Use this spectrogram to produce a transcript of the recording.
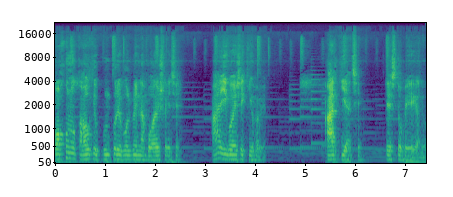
কখনো কাউকে ভুল করে বলবেন না, বয়স হয়েছে। আর এই বয়সে কি হবে? আর কি আছে? শেষ হয়ে গেল।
